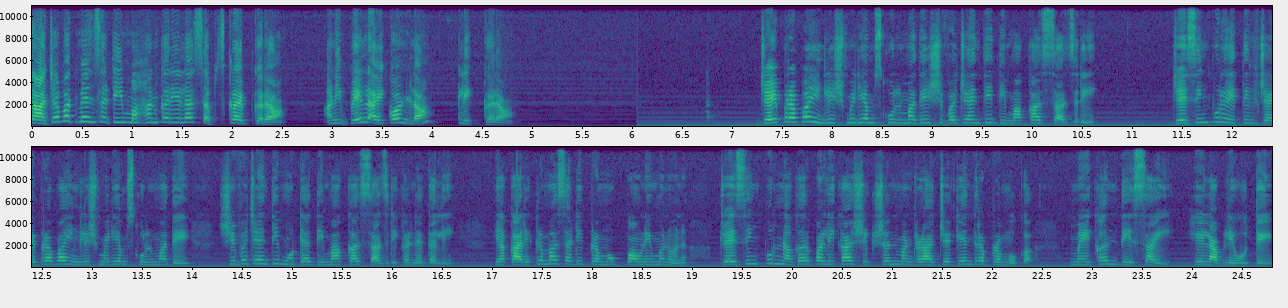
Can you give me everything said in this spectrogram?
ताज्या बातम्यांसाठी महान करेला सबस्क्राईब करा आणि बेल आयकॉनला क्लिक करा. जयप्रभा इंग्लिश मीडियम स्कूलमध्ये शिवजयंती दिमाखात साजरी. जयसिंगपूर येथील जयप्रभा इंग्लिश मीडियम स्कूलमध्ये शिवजयंती मोठ्या दिमाखात साजरी करण्यात आली. या कार्यक्रमासाठी प्रमुख पाहुणे म्हणून जयसिंगपूर नगरपालिका शिक्षण मंडळाचे केंद्र प्रमुख मेघन देसाई हे लाभले होते.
